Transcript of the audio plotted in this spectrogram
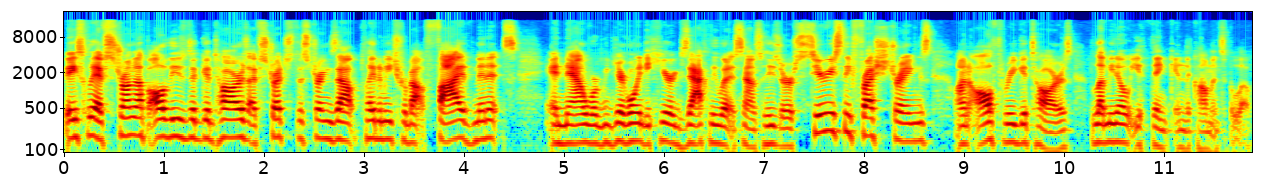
Basically, I've strung up all these guitars, I've stretched the strings out, played them each for about five minutes, and now you're going to hear exactly what it sounds. So these are seriously fresh strings on all three guitars. Let me know what you think in the comments below.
